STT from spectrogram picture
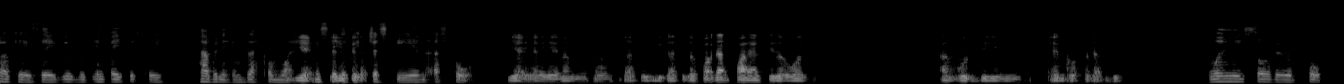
Okay, so you were in basically having it in black and white Yeah, instead of it just being a thought. Yeah, yeah, yeah. Mean, so that's it. That's the part. That part I feel was a good being and go for that bit. When we saw the report,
